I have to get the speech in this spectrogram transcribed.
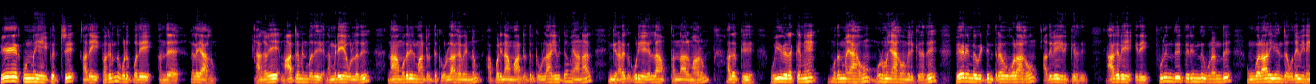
பேர் உண்மையை பெற்று அதை பகிர்ந்து கொடுப்பதே அந்த நிலையாகும். ஆகவே மாற்றம் என்பது நம்மிடையே உள்ளது. நாம் முதலில் மாற்றத்துக்கு உள்ளாக வேண்டும். அப்படி நாம் மாற்றத்திற்கு உள்ளாகிவிட்டோமே ஆனால் இங்கு நடக்கக்கூடிய எல்லாம் தன்னால் மாறும். அதற்கு உயிரிழக்கமே முதன்மையாகவும் முழுமையாகவும் இருக்கிறது. பேரின்ப வீட்டின் திறவுகோலாகவும் அதுவே இருக்கிறது. ஆகவே இதை புரிந்து தெரிந்து உணர்ந்து உங்களால் இயன்ற உதவியினை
